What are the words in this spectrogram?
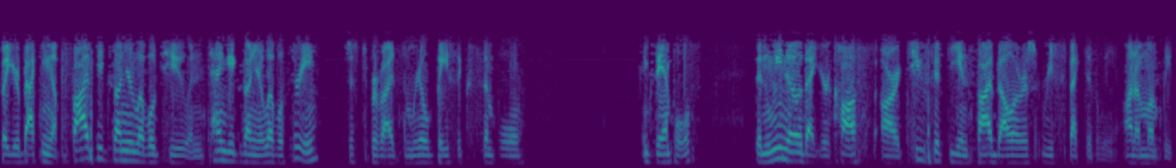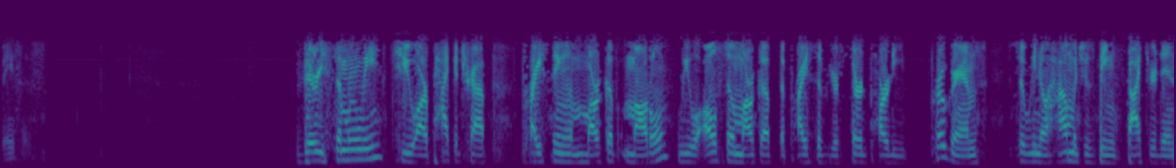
but you're backing up 5 gigs on your level 2 and 10 gigs on your level 3, just to provide some real basic, simple examples, then we know that your costs are $2.50 and $5 respectively on a monthly basis. Very similarly to our PacketTrap pricing markup model, we will also mark up the price of your third-party programs so we know how much is being factored in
